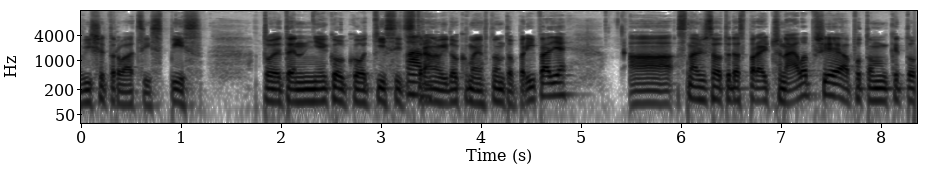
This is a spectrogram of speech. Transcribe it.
vyšetrovací spis. To je ten niekoľko tisíc stranový dokument v tomto prípade a snaží sa ho teda spraviť čo najlepšie a potom, keď to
